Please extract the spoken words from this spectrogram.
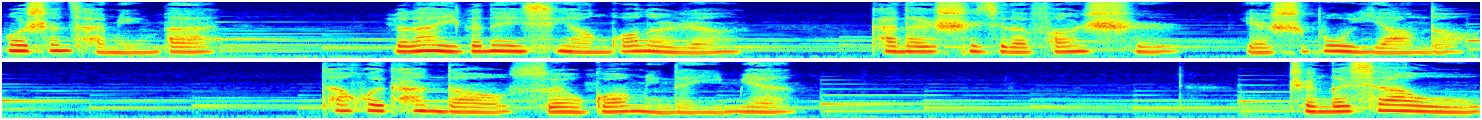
陌生才明白，原来一个内心阳光的人，看待世界的方式也是不一样的。他会看到所有光明的一面。整个下午，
